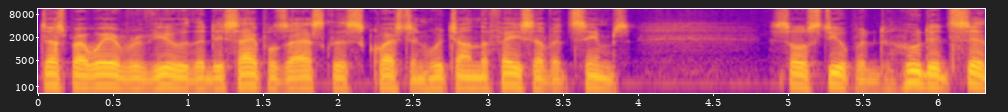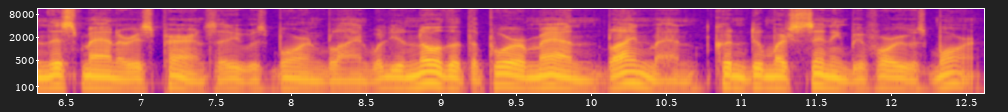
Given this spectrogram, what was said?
Just by way of review, the disciples ask this question, which on the face of it seems so stupid. Who did sin, this man or his parents, that he was born blind? Well, you know that the poor man, blind man, couldn't do much sinning before he was born.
